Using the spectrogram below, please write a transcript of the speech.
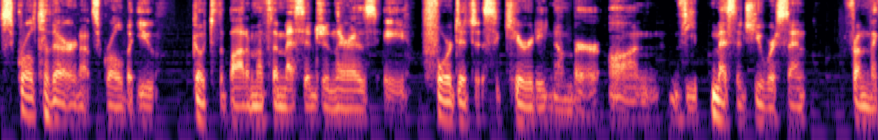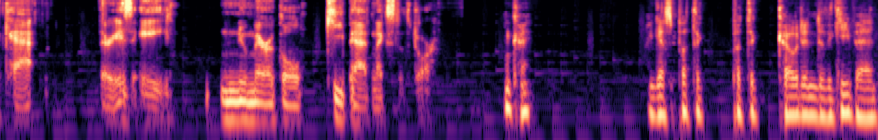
scroll to the or not scroll, but you go to the bottom of the message and there is a four digit security number on the message you were sent from the cat. There is a numerical keypad next to the door. okay. I guess put the put the code into the keypad.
